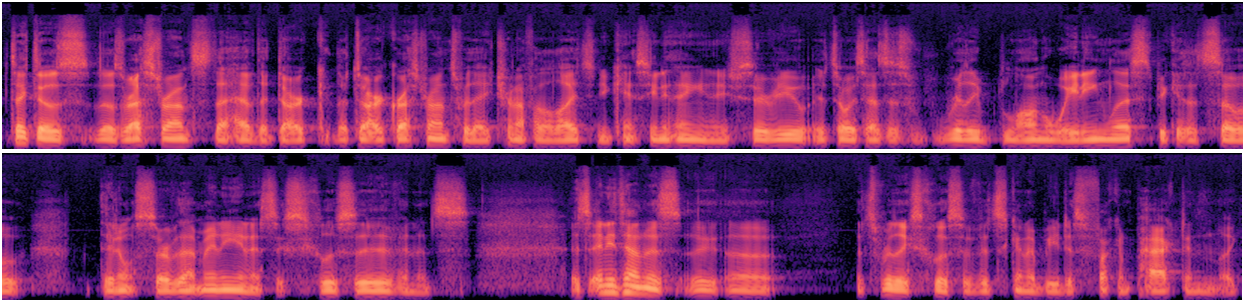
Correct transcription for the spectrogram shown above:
It's like those those restaurants that have the dark the dark restaurants where they turn off all the lights and you can't see anything and they serve you. It always has this really long waiting list because it's so they don't serve that many and it's exclusive and it's it's anytime this uh, it's really exclusive. It's gonna be just fucking packed and like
